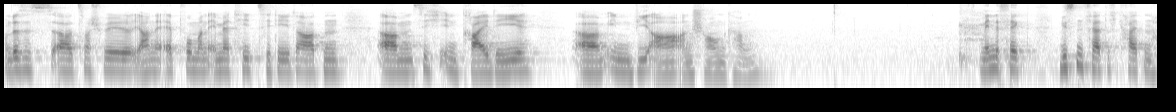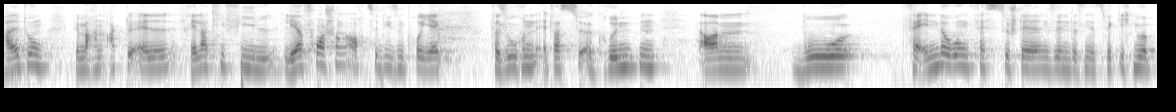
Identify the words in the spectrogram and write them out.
Und das ist äh, zum Beispiel ja, eine App, wo man MRT-CT-Daten ähm, sich in 3D äh, in VR anschauen kann. Im Endeffekt Wissen, Fertigkeiten, Haltung. Wir machen aktuell relativ viel Lehrforschung auch zu diesem Projekt, versuchen etwas zu ergründen, ähm, wo Veränderungen festzustellen sind. Das sind jetzt wirklich nur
